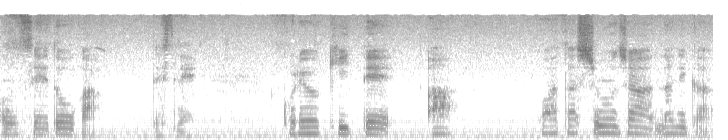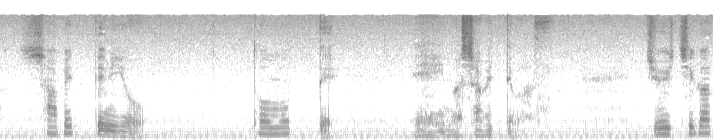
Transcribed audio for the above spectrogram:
音声動画ですね。これを聞いてあ私もじゃあ何か喋ってみようと思って、えー、今喋ってます。11月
